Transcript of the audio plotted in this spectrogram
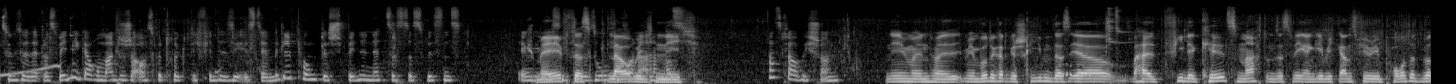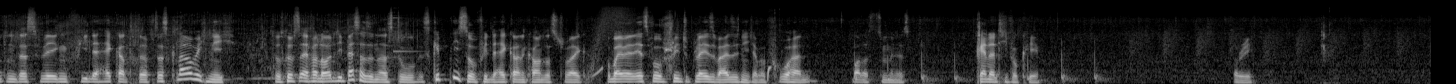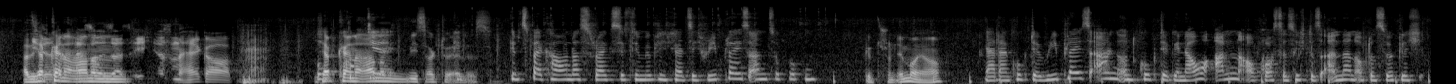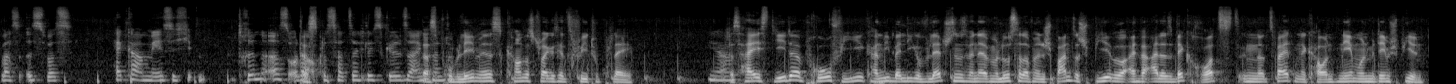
beziehungsweise etwas weniger romantisch ausgedrückt. Ich finde, sie ist der Mittelpunkt des Spinnennetzes des Wissens. Wissen das glaube ich was. nicht. Das glaube ich schon. Nee, Moment mal, mir wurde gerade geschrieben, dass er halt viele Kills macht und deswegen angeblich ganz viel reported wird und deswegen viele Hacker trifft. Das glaube ich nicht. Du triffst einfach Leute, die besser sind als du. Es gibt nicht so viele Hacker in Counter-Strike. Wobei jetzt, wo Free-to-Play ist, weiß ich nicht, aber vorher war das zumindest relativ okay. Sorry. Also ich habe keine Ahnung, Als ich ist ein Hacker. ich habe keine Guck Ahnung, wie es aktuell ist. Gibt es bei Counter-Strike sich die Möglichkeit, sich Replays anzugucken? Gibt's schon immer, ja. Ja, dann guck dir Replays an und guck dir genau an, auch aus der Sicht des anderen, ob das wirklich was ist, was hackermäßig drin ist oder Das- ob das tatsächlich Skill sein Das könnte. Problem ist, Counter-Strike ist jetzt Free-to-Play. ja. Das heißt, jeder Profi kann wie bei League of Legends, wenn er einfach Lust hat auf ein entspanntes Spiel, wo er einfach alles wegrotzt, einen zweiten Account nehmen und mit dem spielen.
